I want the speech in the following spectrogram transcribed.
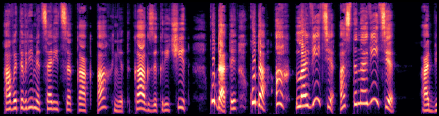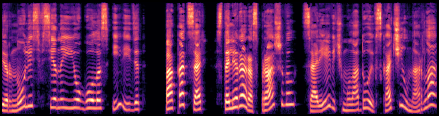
а в это время царица как ахнет, как закричит. «Куда ты? Куда? Ах, ловите! Остановите!» Обернулись все на ее голос и видят. Пока царь столяра расспрашивал, царевич молодой вскочил на орла,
